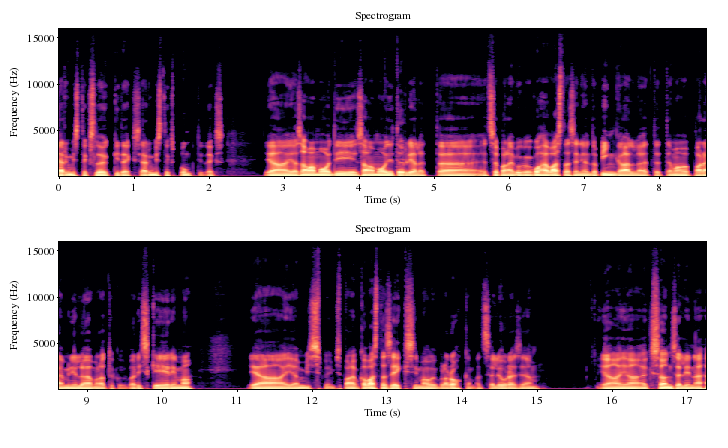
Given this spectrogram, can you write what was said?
järgmisteks löökideks, järgmisteks punktideks. Ja, ja samamoodi, samamoodi tõrjel, et, et see paneb ju ka kohe vastase nii-öelda pinge alla, et, et tema peab paremini lööma, natuke võib-olla riskeerima. Ja, ja mis, mis paneb ka vastase eksima võib-olla rohkemalt sealjuures ja ja, ja eks see on selline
